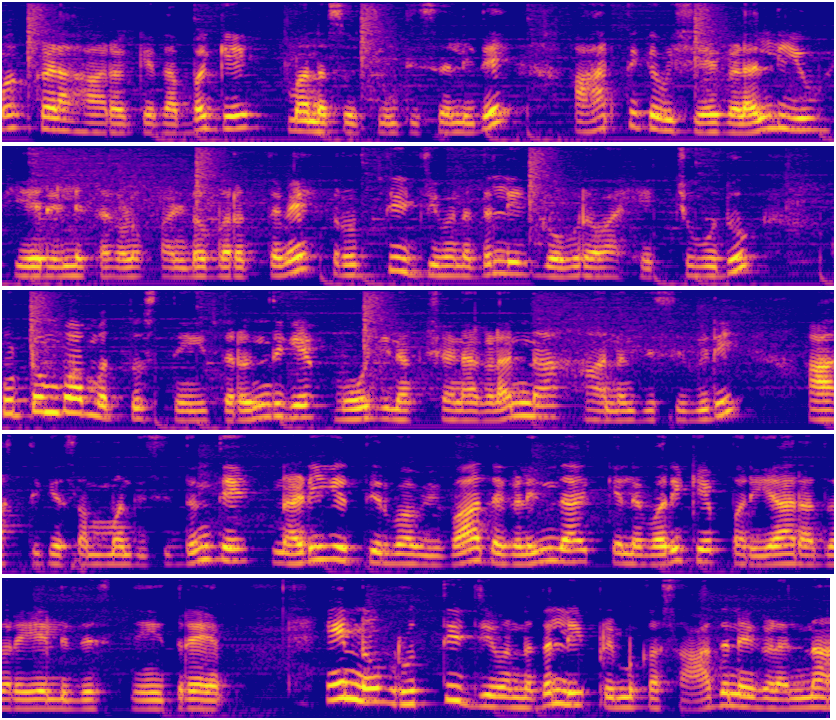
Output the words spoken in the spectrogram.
ಮಕ್ಕಳ ಆರೋಗ್ಯದ ಬಗ್ಗೆ ಮನಸ್ಸು ಚಿಂತಿಸಲಿದೆ. ಆರ್ಥಿಕ ವಿಷಯಗಳಲ್ಲಿಯೂ ಏರಿಳಿತಗಳು ಕಂಡುಬರುತ್ತವೆ. ವೃತ್ತಿ ಜೀವನದಲ್ಲಿ ಗೌರವ ಹೆಚ್ಚುವುದು. ಕುಟುಂಬ ಮತ್ತು ಸ್ನೇಹಿತರೊಂದಿಗೆ ಮೋಜಿನ ಕ್ಷಣಗಳನ್ನು ಆನಂದಿಸುವಿರಿ. ಆಸ್ತಿಗೆ ಸಂಬಂಧಿಸಿದಂತೆ ನಡೆಯುತ್ತಿರುವ ವಿವಾದಗಳಿಂದ ಕೆಲವರಿಗೆ ಪರಿಹಾರ ದೊರೆಯಲಿದೆ ಸ್ನೇಹಿತರೆ. ಇನ್ನು ವೃತ್ತಿ ಜೀವನದಲ್ಲಿ ಪ್ರಮುಖ ಸಾಧನೆಗಳನ್ನು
